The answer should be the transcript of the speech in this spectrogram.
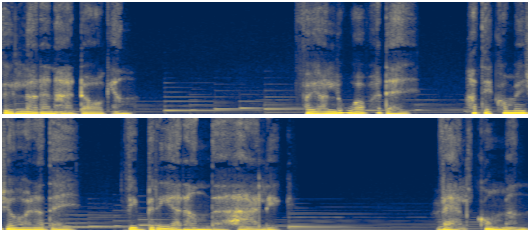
fylla den här dagen. För jag lovar dig att det kommer göra dig vibrerande härlig. Välkommen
